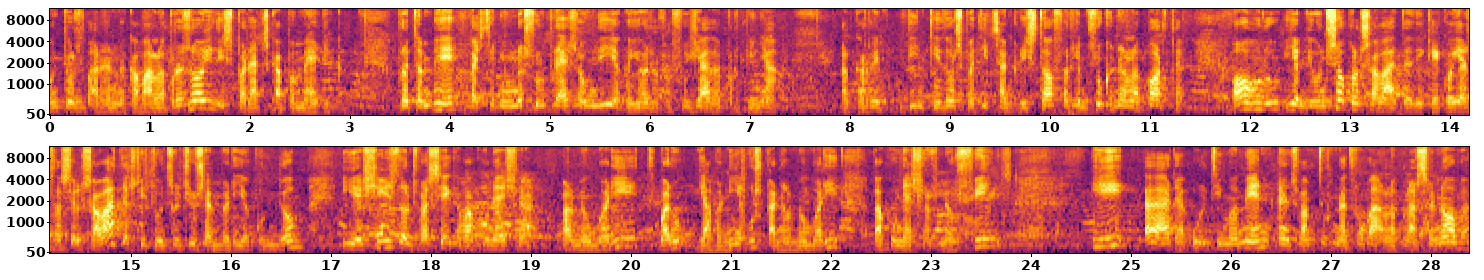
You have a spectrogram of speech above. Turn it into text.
on tots van acabar a la presó i disparats cap a Amèrica. Però també vaig tenir una sorpresa un dia que jo era refugiada a Perpinyà, al carrer 22 Petit Sant Cristòfor i em truquen a la porta, obro i em diuen soc el Sabata, dic que coi has de ser el Sabata si tu ets el Josep Maria Condom i així doncs va ser que va conèixer el meu marit, bueno, ja venia buscant el meu marit, va conèixer els meus fills i ara, últimament, ens vam tornar a trobar a la plaça Nova,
